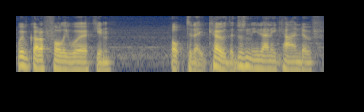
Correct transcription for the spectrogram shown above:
we've got a fully working up-to-date code that doesn't need any kind of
